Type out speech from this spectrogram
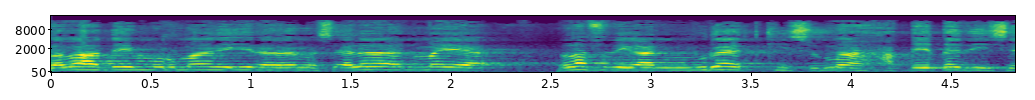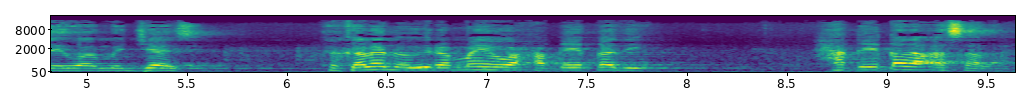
laba hadday murmaan ay yidhahdaan masaladan maya lafdigan muraadkiisu maaha xaqiiqadiisa waa majaaz ka kalena uu yidhaha maya waa xaqiiqadii xaqiiqada asal ah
